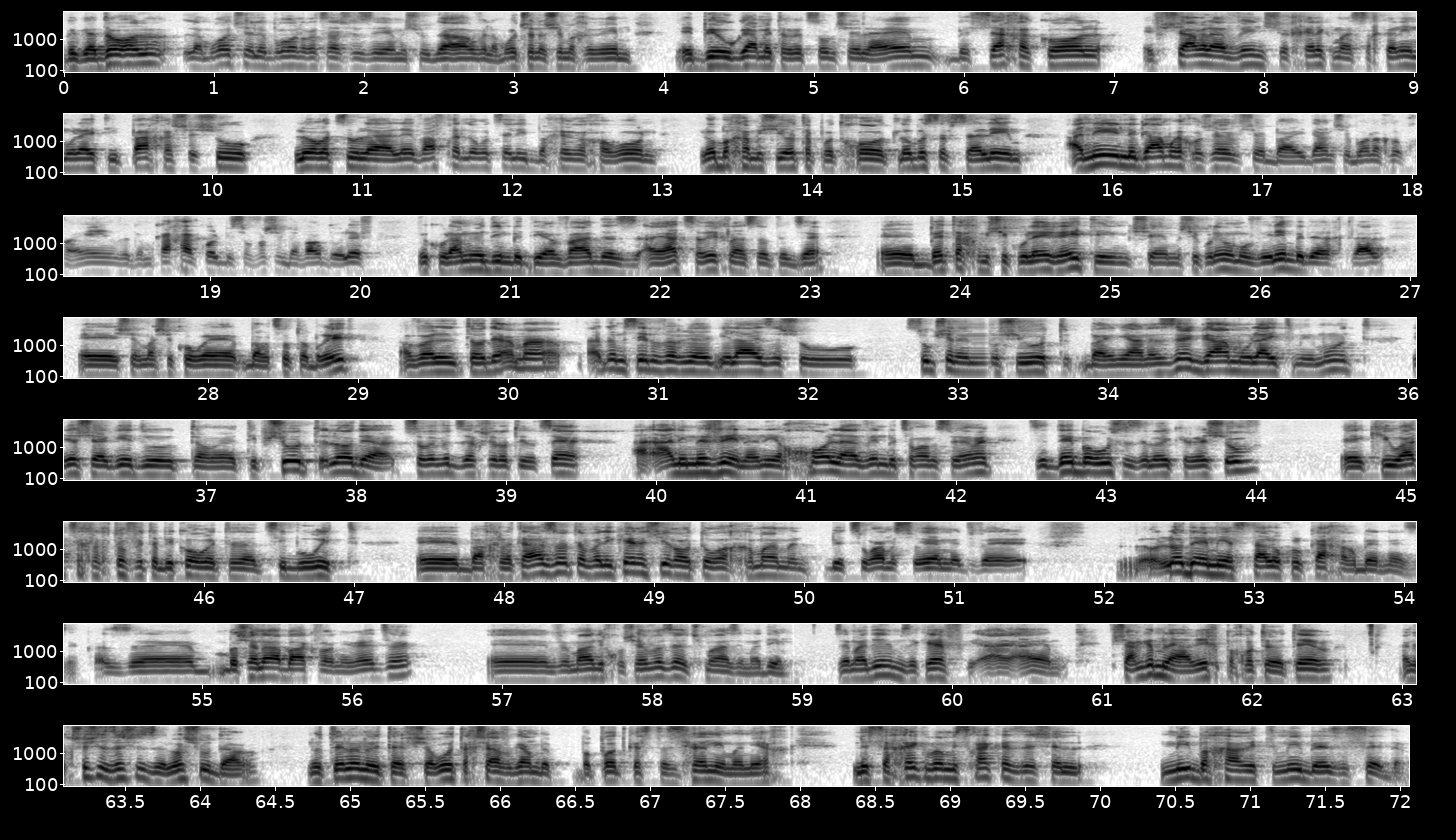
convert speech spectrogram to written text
ובגדול, למרות שלברון רצה שזה יהיה משודר, ולמרות שאנשים אחרים הביעו גם את הרצון שלהם, בסך הכל אפשר להבין שחלק מהשחקנים אולי טיפה חששו, לא רצו להיעלב, אף אחד לא רוצה להיבחר אחרון, לא בחמישיות הפותחות, לא בספסלים. אני לגמרי חושב שבעידן שבו אנחנו חיים, וגם ככה הכל בסופו של דבר דולף, וכולם יודעים בדיעבד, אז היה צריך לעשות את זה. אה, בטח משיקולי רייטינג, שהם השיקולים המובילים בדרך כלל, אה, של מה שקורה בארצות הברית, אבל אתה יודע מה, אדם סילבר גילה איזשהו סוג של אנושיות בעניין הזה, גם אולי תמימות, יש שיגידו טיפשות, לא יודע, תסובב את זה איך שלא תרצה, אני מבין, אני יכול להבין בצורה מסוימת, זה די ברור שזה לא יקרה שוב, אה, כי הוא היה צריך לחטוף את הביקורת הציבורית אה, בהחלטה הזאת, אבל היא כן השאירה אותו רחמן בצורה מסוימת, ולא יודע אם היא עשתה לו כל כך הרבה נזק. אז אה, בשנה הבאה כבר נראה את זה, ומה אני חושב על זה? תשמע, זה מדהים. זה מדהים, זה כיף. אפשר גם להעריך פחות או יותר. אני חושב שזה שזה לא שודר, נותן לנו את האפשרות עכשיו, גם בפודקאסט הזה, אני מניח, לשחק במשחק הזה של מי בחר את מי באיזה סדר.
